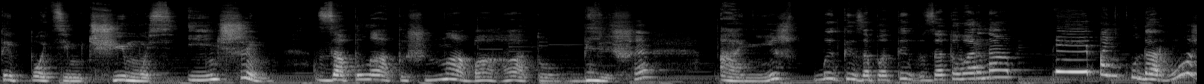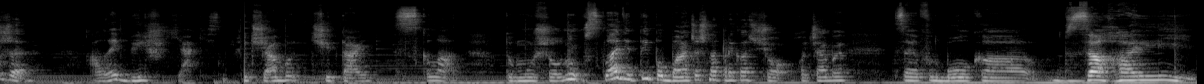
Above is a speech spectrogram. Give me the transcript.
ти потім чимось іншим заплатиш набагато більше, аніж би ти заплатив за товар на піпаньку дороже, але більш якісніше. Хоча б читай склад. Тому що ну, в складі ти побачиш, наприклад, що хоча б це футболка взагалі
